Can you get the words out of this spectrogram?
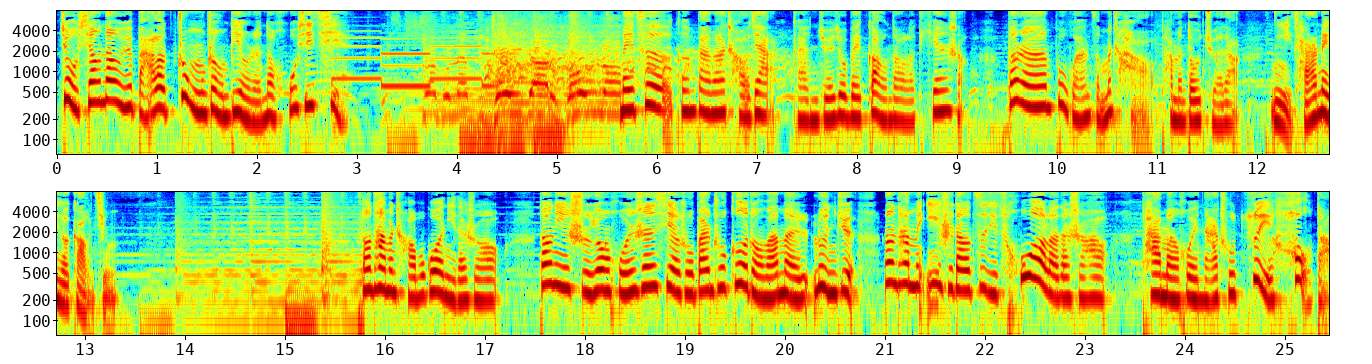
就相当于拔了重症病人的呼吸器。每次跟爸妈吵架，感觉就被杠到了天上。当然，不管怎么吵，他们都觉得你才是那个杠精。当他们吵不过你的时候，当你使用浑身解数搬出各种完美论据，让他们意识到自己错了的时候，他们会拿出最后的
